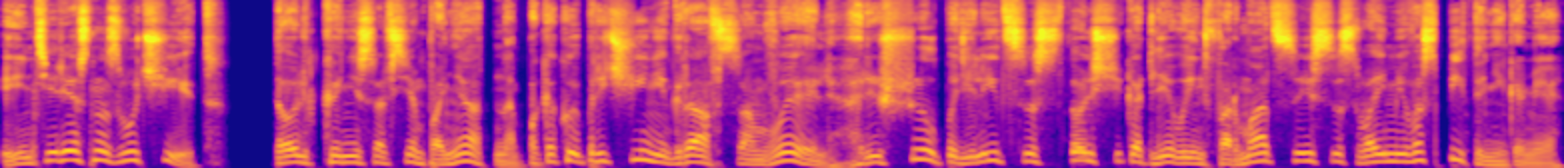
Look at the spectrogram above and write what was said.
Интересно звучит, только не совсем понятно, по какой причине граф Самвель решил поделиться столь щекотливой информацией со своими воспитанниками.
